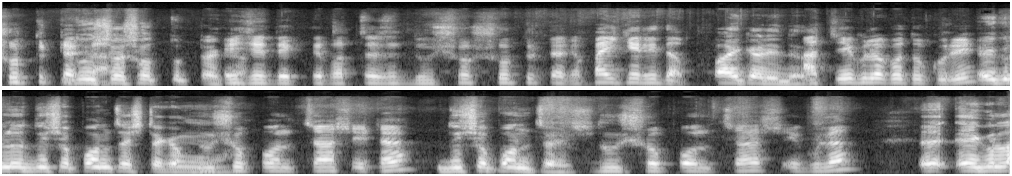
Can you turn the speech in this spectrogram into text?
সত্তর টাকা। দুইশো সত্তর টাকা। এই যে দেখতে পাচ্ছেন দুইশো সত্তর টাকা। পাইকারি দাম? পাইকারি দাম। আচ্ছা এগুলো কত করে? এগুলো দুইশো পঞ্চাশ টাকা দুশো পঞ্চাশ এটা? দুইশো পঞ্চাশ। দুশো পঞ্চাশ এগুলা? এগুলো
